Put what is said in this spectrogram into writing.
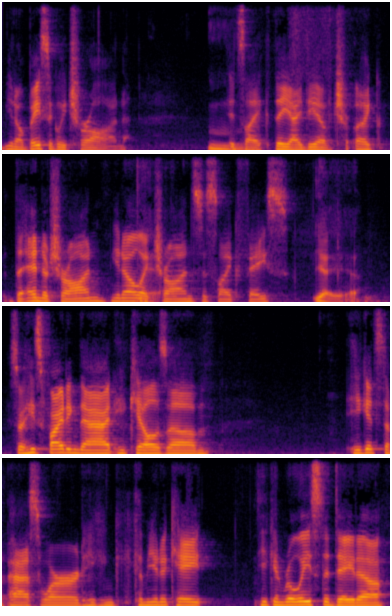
you know basically Tron, hmm. it's like the idea of tr- like the end of Tron. You know, like Yeah. Tron's just like face. Yeah, yeah, yeah. So he's fighting that. He kills him. He gets the password. He can communicate. He can release the data.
